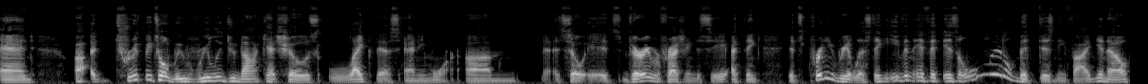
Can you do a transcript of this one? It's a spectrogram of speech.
And uh, truth be told, we really do not get shows like this anymore. Um, so it's very refreshing to see. I think it's pretty realistic, even if it is a little bit Disneyfied. You know,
